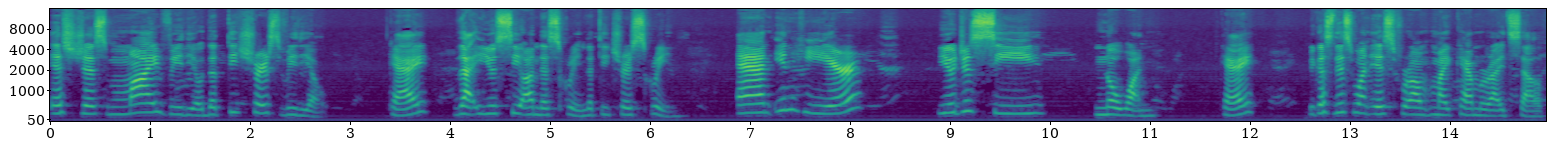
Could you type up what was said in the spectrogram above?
is just my video, the teacher's video, okay, that you see on the screen, the teacher's screen. And in here, you just see no one. Okay? Because this one is from my camera itself.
